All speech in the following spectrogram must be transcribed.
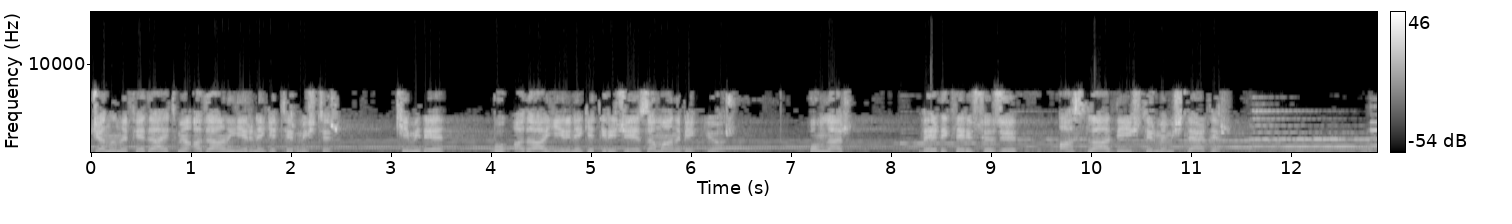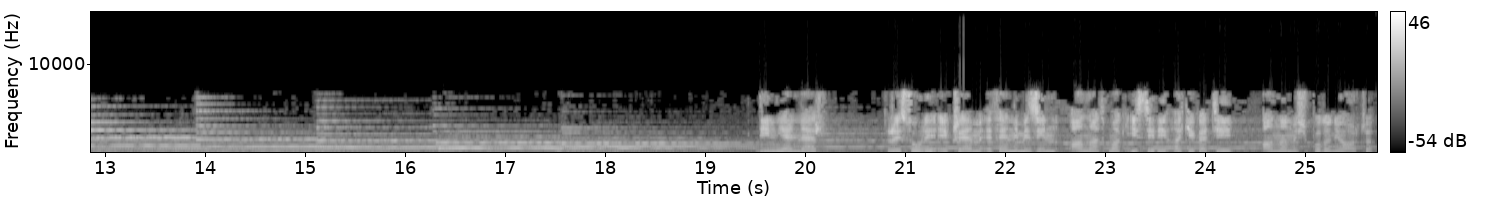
canını feda etme adağını yerine getirmiştir. Kimi de bu adağı yerine getireceği zamanı bekliyor. Onlar verdikleri sözü asla değiştirmemişlerdir. Dinleyenler, Resul-i Ekrem Efendimizin anlatmak istediği hakikati anlamış bulunuyordu.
